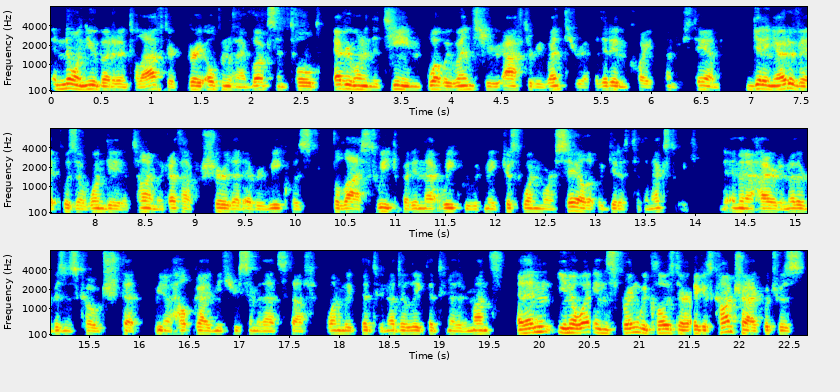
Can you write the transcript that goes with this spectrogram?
and no one knew about it until after. Very open with my books and told everyone in the team what we went through after we went through it, but they didn't quite understand getting out of it was a one day at a time. Like I thought for sure that every week was the last week, but in that week we would make just one more sale that would get us to the next week. And then I hired another business coach that, you know, helped guide me through some of that stuff. One week led to another week, led to another month. And then, you know what? In the spring, we closed our biggest contract, which was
